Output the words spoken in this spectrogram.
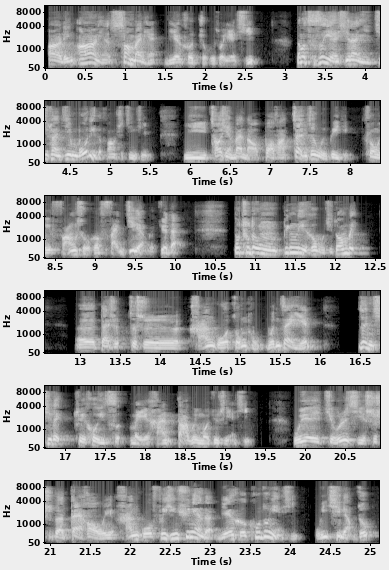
二零二二年上半年联合指挥所演习。那么，此次演习呢，以计算机模拟的方式进行，以朝鲜半岛爆发战争为背景，分为防守和反击两个阶段，不出动兵力和武器装备。呃，但是这是韩国总统文在寅任期内最后一次美韩大规模军事演习。五月九日起实施的代号为“韩国飞行训练”的联合空中演习，为期两周。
